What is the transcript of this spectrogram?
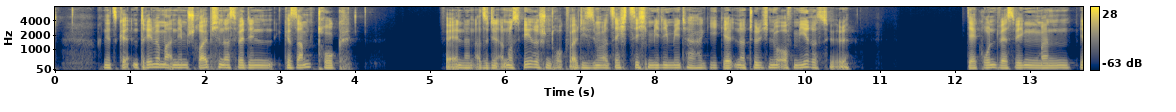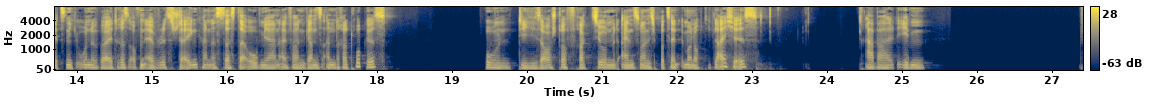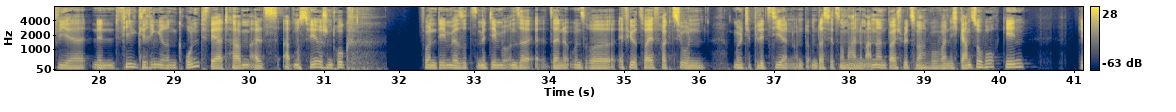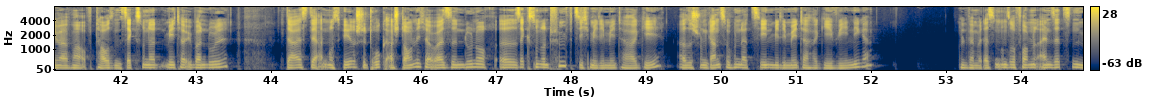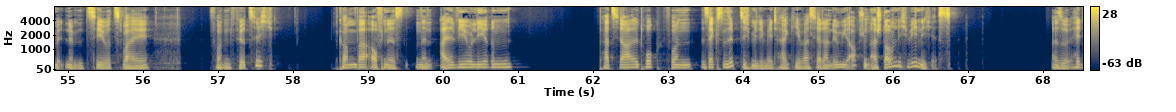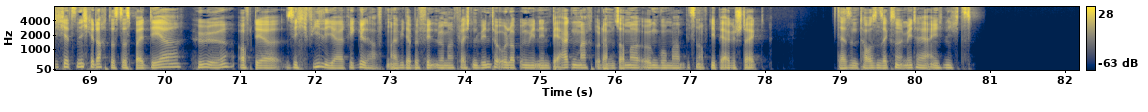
Und jetzt drehen wir mal an dem Schräubchen, dass wir den Gesamtdruck verändern, also den atmosphärischen Druck, weil die 760 mm Hg gelten natürlich nur auf Meereshöhe. Der Grund, weswegen man jetzt nicht ohne weiteres auf den Everest steigen kann, ist, dass da oben ja einfach ein ganz anderer Druck ist und die Sauerstofffraktion mit 21 Prozent immer noch die gleiche ist, aber halt eben wir einen viel geringeren Grundwert haben als atmosphärischen Druck, von dem wir so, mit dem wir unser, seine, unsere FiO2-Fraktion multiplizieren. Und um das jetzt nochmal an einem anderen Beispiel zu machen, wo wir nicht ganz so hoch gehen, gehen wir einfach mal auf 1600 Meter über Null. Da ist der atmosphärische Druck erstaunlicherweise nur noch äh, 650 Millimeter Hg, also schon ganze 110 Millimeter Hg weniger. Und wenn wir das in unsere Formel einsetzen mit einem CO2 von 40 kommen wir auf eine, einen alveolären Partialdruck von 76 mm Hg, was ja dann irgendwie auch schon erstaunlich wenig ist. Also hätte ich jetzt nicht gedacht, dass das bei der Höhe, auf der sich viele ja regelhaft mal wieder befinden, wenn man vielleicht einen Winterurlaub irgendwie in den Bergen macht oder im Sommer irgendwo mal ein bisschen auf die Berge steigt, da sind 1600 Meter ja eigentlich nichts.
